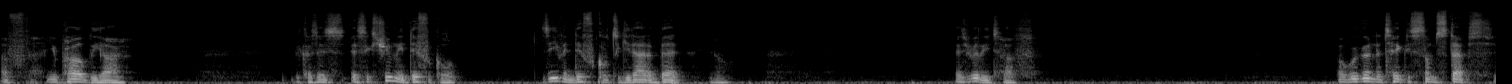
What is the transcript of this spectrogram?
Uh, you probably are. Because it's it's extremely difficult. It's even difficult to get out of bed, you know. It's really tough. But we're going to take some steps,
